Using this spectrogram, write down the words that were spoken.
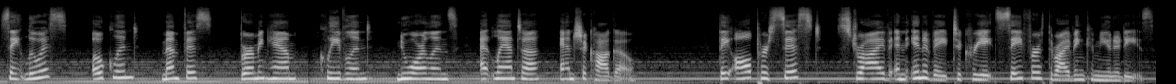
St. Louis, Oakland, Memphis, Birmingham, Cleveland, New Orleans, Atlanta, and Chicago. They all persist, strive, and innovate to create safer, thriving communities.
